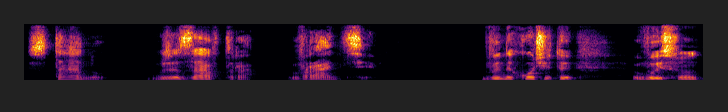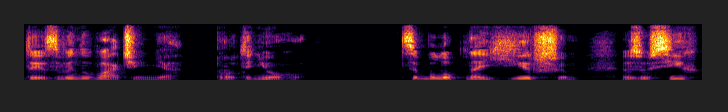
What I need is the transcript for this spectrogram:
стану вже завтра вранці. Ви не хочете висунути звинувачення проти нього? Це було б найгіршим з усіх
